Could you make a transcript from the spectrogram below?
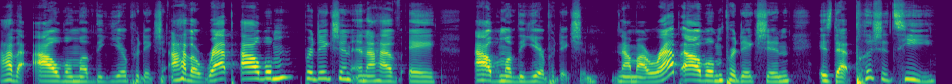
I have an album of the year prediction. I have a rap album prediction and I have a album of the year prediction. Now my rap album prediction is that Pusha T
